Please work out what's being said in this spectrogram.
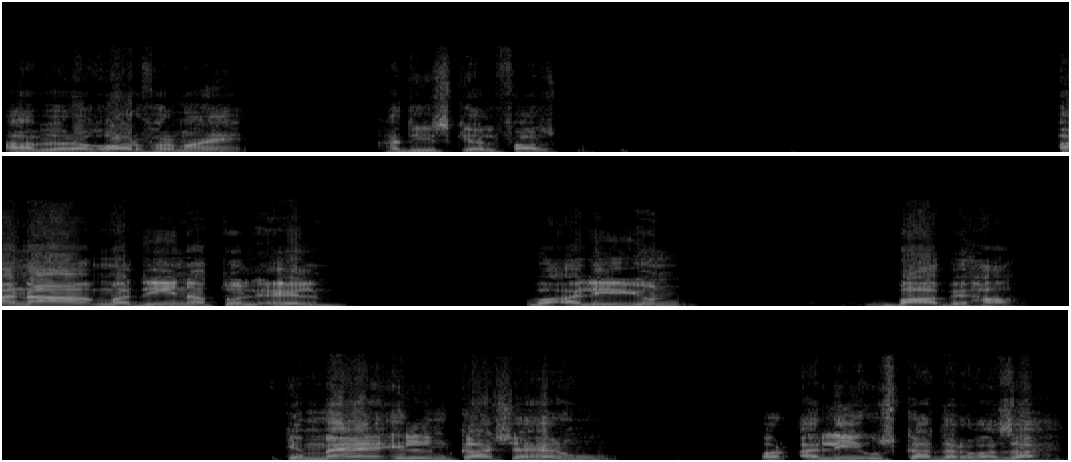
آپ ذرا غور فرمائیں حدیث کے الفاظ کو۔ انا مدینۃ العلم و علی بابہا، کہ میں علم کا شہر ہوں اور علی اس کا دروازہ ہے۔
